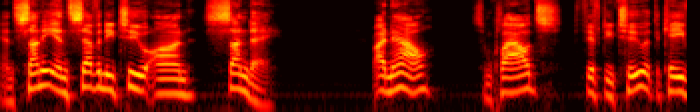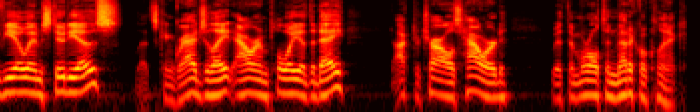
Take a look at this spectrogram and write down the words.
and sunny and 72 on Sunday. Right now, some clouds, 52 at the KVOM studios. Let's congratulate our employee of the day, Dr. Charles Howard with the Morrilton Medical Clinic.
